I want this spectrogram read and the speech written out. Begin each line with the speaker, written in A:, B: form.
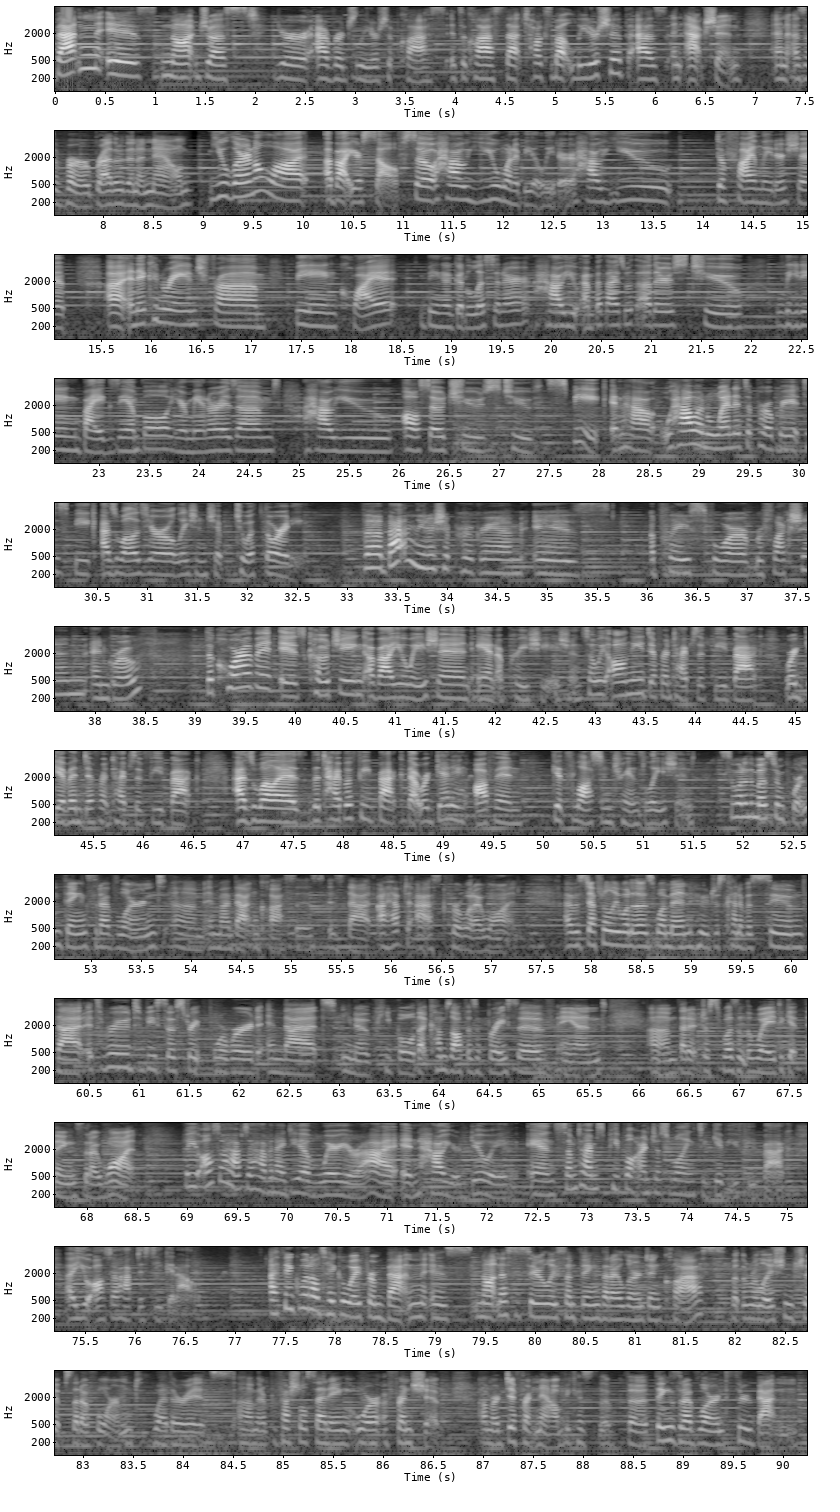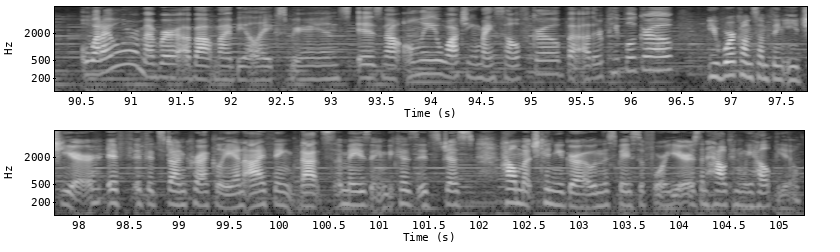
A: Batten is not just your average leadership class. It's a class that talks about leadership as an action and as a verb rather than a noun.
B: You learn a lot about yourself, so how you want to be a leader, how you define leadership, uh, and it can range from being quiet, being a good listener, how you mm-hmm. empathize with others, to leading by example, your mannerisms, how you also choose to speak, and how, how and when it's appropriate to speak, as well as your relationship to authority.
C: The Batten Leadership Program is a place for reflection and growth.
B: The core of it is coaching, evaluation, and appreciation. So we all need different types of feedback. We're given different types of feedback, as well as the type of feedback that we're getting often gets lost in translation.
A: So one of the most important things that I've learned um, in my Batten classes is that I have to ask for what I want. I was definitely one of those women who just kind of assumed that it's rude to be so straightforward and that, you know, people, that comes off as abrasive and um, that it just wasn't the way to get things that I want.
B: But you also have to have an idea of where you're at and how you're doing. And sometimes people aren't just willing to give you feedback, uh, you also have to seek it out.
A: I think what I'll take away from Batten is not necessarily something that I learned in class, but the relationships that I've formed, whether it's um, in a professional setting or a friendship, um, are different now because the, the things that I've learned through Batten.
B: What I will remember about my BLA experience is not only watching myself grow, but other people grow.
C: You work on something each year if, if it's done correctly, and I think that's amazing because it's just how much can you grow in the space of four years and how can we help you.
